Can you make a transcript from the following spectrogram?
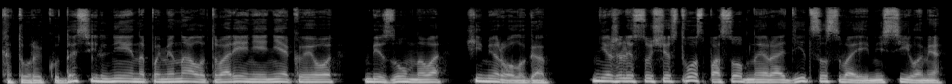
которая куда сильнее напоминала творение некоего безумного химеролога, нежели существо, способное родиться своими силами.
